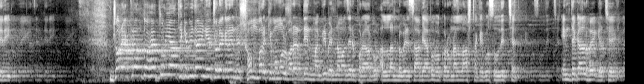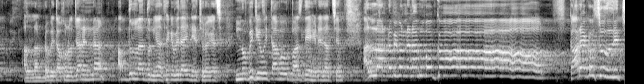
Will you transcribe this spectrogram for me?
তিনি। জ্বরে আক্রান্ত হয়ে দুনিয়া থেকে বিদায় নিয়ে চলে গেলেন সোমবার কি মঙ্গলবারের দিন মাগরিবের নামাজের পরে আবু আল্লাহ নবীর সাহাবি আবু বকর ওনার লাশটাকে গোসল দিচ্ছেন। ইন্তেকাল হয়ে গেছে। আল্লাহ নবী তখনও জানেন না, আবদুল্লাহ দুনিয়া থেকে বিদায় নিয়ে চলে গেছে। নবীজি ওই তাবুর পাশ দিয়ে হেঁটে যাচ্ছেন। আল্লাহ নবী বললেন, আবু বকর, কারে গোসল দিচ্ছ?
